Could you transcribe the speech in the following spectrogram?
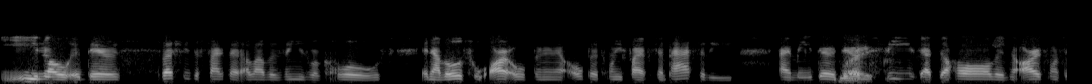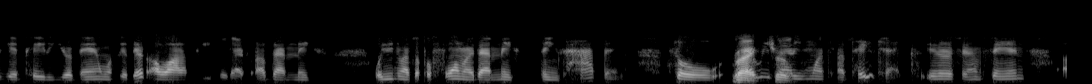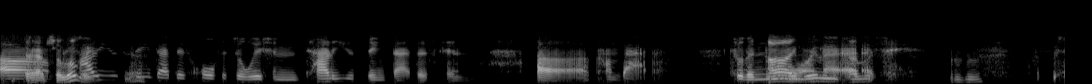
you know, there's especially the fact that a lot of the venues were closed, and now those who are open and are open at 25% capacity, I mean, there there's right. fees at the hall, and the artist wants to get paid, and your band wants to. Get, there's a lot of people that uh, that makes or you know as a performer that makes things happen. So right, everybody true. wants a paycheck. You know what I'm saying? Um, Absolutely. How do you yeah. think that this whole situation? How do you think that this can uh, come back to the new I norm? really, as, I, re- as, hmm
